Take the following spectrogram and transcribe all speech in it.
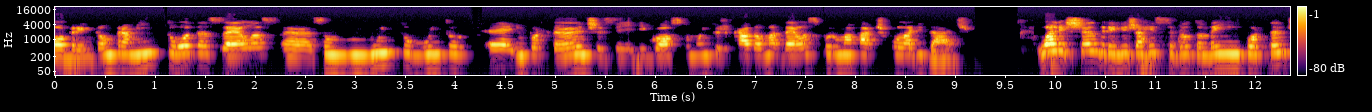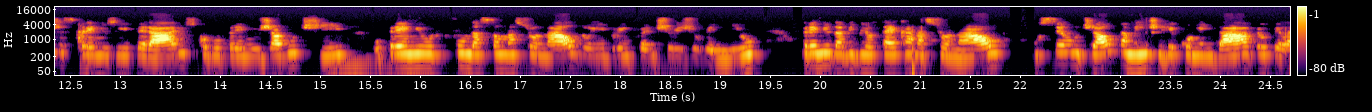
obra. Então, para mim, todas elas é, são muito, muito é, importantes e, e, gosto muito de cada uma delas por uma particularidade. O Alexandre ele já recebeu também importantes prêmios literários, como o Prêmio Jabuti, o Prêmio Fundação Nacional do Livro Infantil e Juvenil, o Prêmio da Biblioteca Nacional, o selo de altamente recomendável pela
